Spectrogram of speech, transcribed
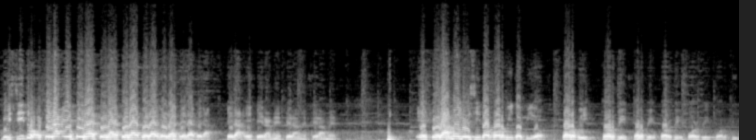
Luisito, espera, espera, espera, espera, espera, espera, espera, espera, espera, espérame, espérame, espérame. Espérame, Luisito, porfi, te pido. Porfi, porfi, porfi, porfi, porfi, porfi.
